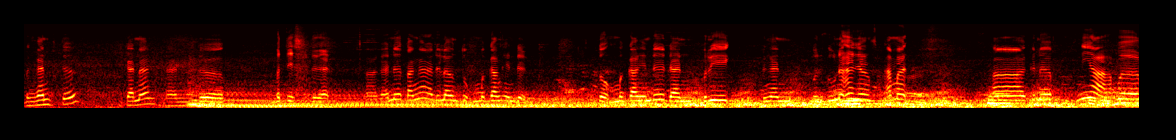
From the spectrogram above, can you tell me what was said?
lengan kita di kanan dan ke betis kita kan. Uh, kerana tangan adalah untuk memegang handle. Untuk memegang handle dan brake dengan penggunaan yang amat uh, kena ni lah apa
